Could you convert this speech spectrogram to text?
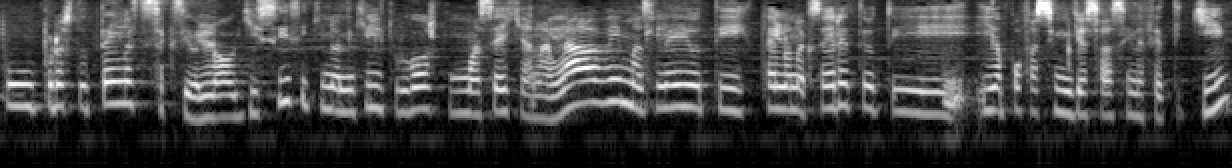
που προς το τέλος της αξιολόγησης η κοινωνική λειτουργός που μας έχει αναλάβει μας λέει ότι θέλω να ξέρετε ότι η απόφαση μου για εσά είναι θετική.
